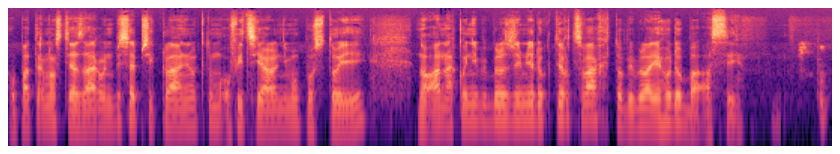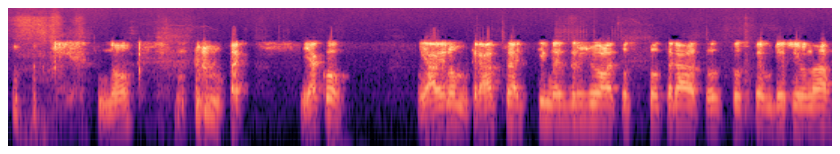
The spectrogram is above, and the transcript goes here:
opatrnosti a zároveň by se přiklánil k tomu oficiálnímu postoji. No a nakonec by byl zřejmě doktor Cvach, to by byla jeho doba asi. No, tak jako, já jenom krátce, ať tím nezdržu, ale to, to teda, to, to jste udeřil na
